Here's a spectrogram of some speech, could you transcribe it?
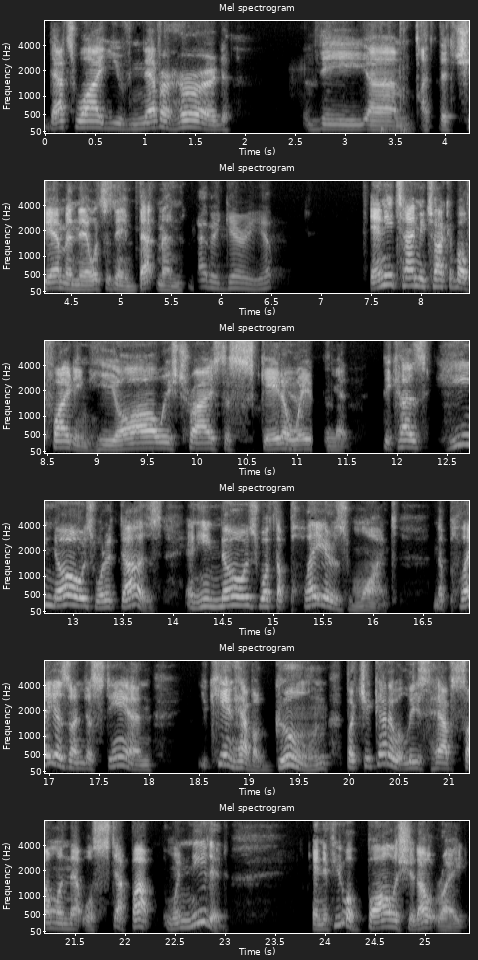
that's why you've never heard the um, uh, the chairman there, what's his name? Bettman. Bettman Gary, yep. Anytime you talk about fighting, he always tries to skate yeah. away from it because he knows what it does and he knows what the players want. And the players understand you can't have a goon, but you got to at least have someone that will step up when needed. And if you abolish it outright,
